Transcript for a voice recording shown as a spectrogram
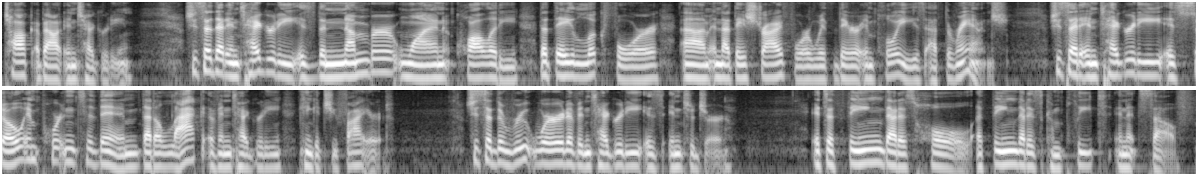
talk about integrity. She said that integrity is the number one quality that they look for um, and that they strive for with their employees at the ranch. She said integrity is so important to them that a lack of integrity can get you fired. She said the root word of integrity is integer. It's a thing that is whole, a thing that is complete in itself.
